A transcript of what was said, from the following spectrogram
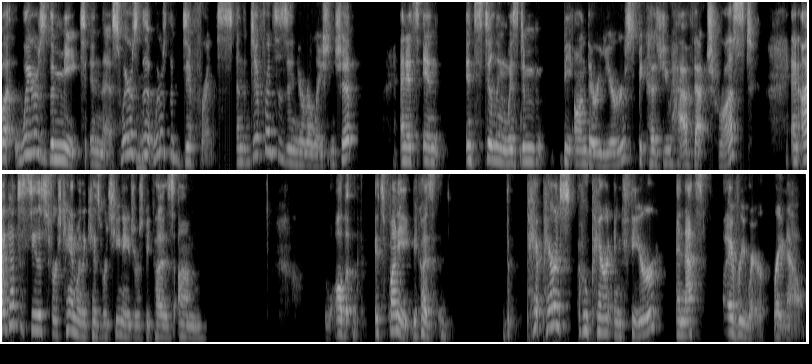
But where's the meat in this? Where's the where's the difference? And the difference is in your relationship and it's in instilling wisdom beyond their years because you have that trust. And I got to see this firsthand when the kids were teenagers because um all the it's funny because the pa- parents who parent in fear and that's everywhere right now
